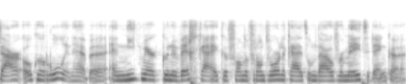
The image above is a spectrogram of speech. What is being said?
daar ook een rol in hebben. En niet meer kunnen wegkijken van de verantwoordelijkheid om daarover mee te denken.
